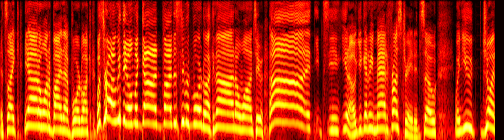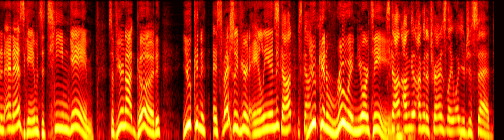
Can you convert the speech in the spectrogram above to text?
It's like, "Yeah, I don't want to buy that Boardwalk. What's wrong with you? Oh my god, buy the stupid Boardwalk. Nah, I don't want to. Ah, it- it's you know, you're gonna be mad frustrated. So when you join an NS game, it's a team game. So if you're not good, you can, especially if you're an alien, Scott, Scott, you can ruin your team. Scott, I'm gonna I'm gonna translate what you just said.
